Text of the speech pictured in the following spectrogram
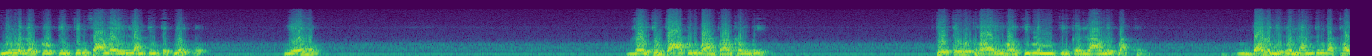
nhưng mà rốt cuộc Trường Chinh sau này làm chủ tịch nước đó dễ yeah. rồi chúng ta cũng hoàn toàn không biết. Trước cái quốc hội Hồ Chí Minh chỉ cần lao nước mắt thôi. Đó là những hình ảnh chúng ta thấy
